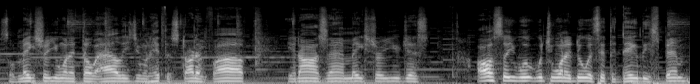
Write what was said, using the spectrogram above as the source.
So make sure you want to throw alleys. You want to hit the starting five. You know what I'm saying? Make sure you just also, what you want to do is hit the daily spin.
